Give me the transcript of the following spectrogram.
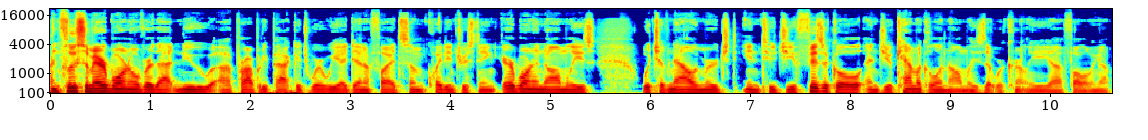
and flew some airborne over that new uh, property package where we identified some quite interesting airborne anomalies, which have now emerged into geophysical and geochemical anomalies that we're currently uh, following up.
